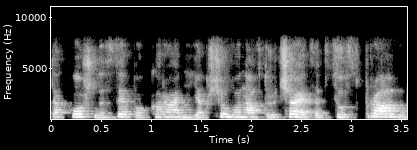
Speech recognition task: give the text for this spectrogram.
також несе покарання. Якщо вона втручається в цю справу,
